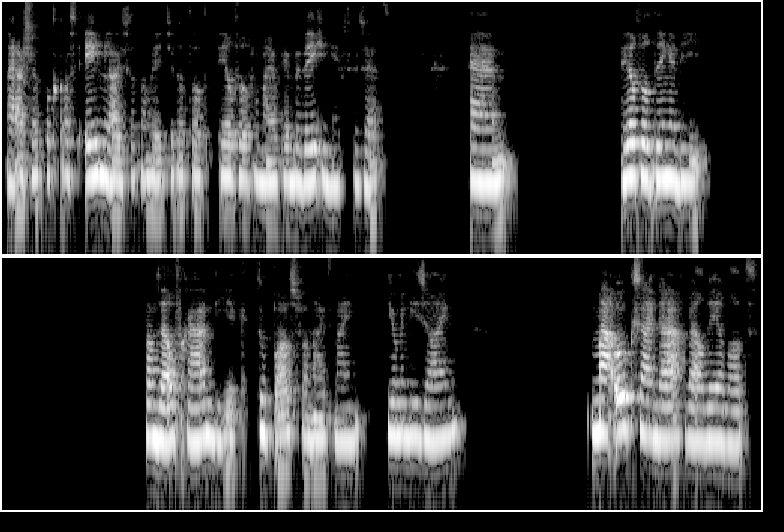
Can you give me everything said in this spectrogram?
Nou ja, als je podcast 1 luistert, dan weet je dat dat heel veel voor mij ook in beweging heeft gezet. En heel veel dingen die vanzelf gaan, die ik toepas vanuit mijn human design. Maar ook zijn daar wel weer wat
